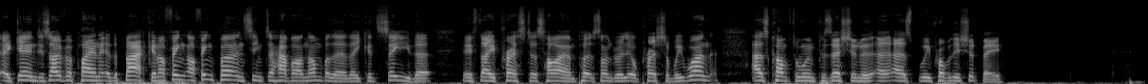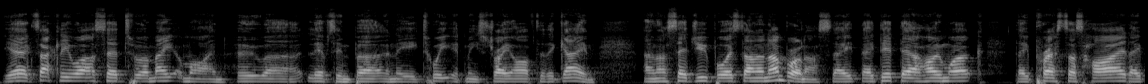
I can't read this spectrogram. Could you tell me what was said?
again, just overplaying it at the back. And I think I think Burton seemed to have our number there. They could see that if they pressed us high and put us under a little pressure, we weren't as comfortable in possession uh, as we probably should be. Yeah, exactly what I said to a mate of mine who uh, lives in Burton. He tweeted me straight after the game. And I said, You boys done a number on us. They, they did their homework. They pressed us high. They,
